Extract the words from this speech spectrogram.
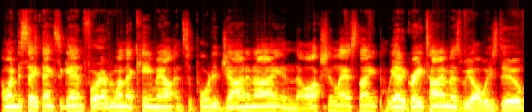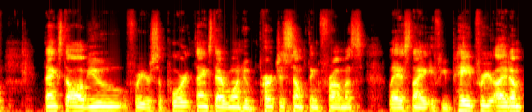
I wanted to say thanks again for everyone that came out and supported John and I in the auction last night. We had a great time, as we always do. Thanks to all of you for your support. Thanks to everyone who purchased something from us last night. If you paid for your item,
